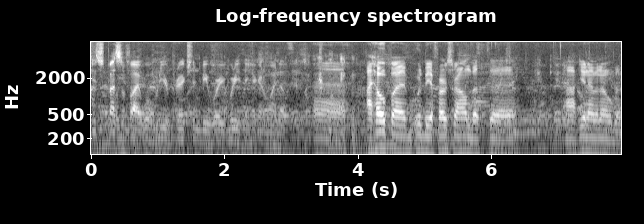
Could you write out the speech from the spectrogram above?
You specify what would your prediction be? Where, where do you think you're going to wind up? Uh, I hope it would be a first round, but uh, uh, you never know. But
